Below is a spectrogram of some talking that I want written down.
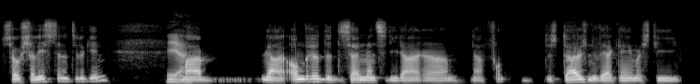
socialisten natuurlijk in. Maar ja, anderen, er zijn mensen die daar, uh, nou, van, dus duizenden werknemers die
